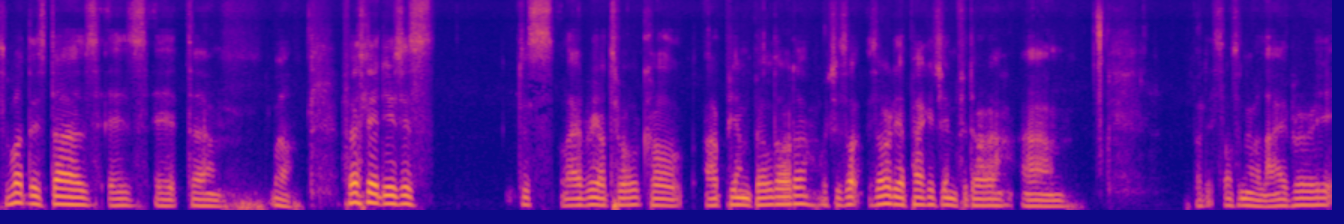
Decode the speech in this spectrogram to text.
so what this does is it um, well, firstly, it uses this library or tool called RPM build order, which is, is already a package in Fedora, um, but it's also now a library.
